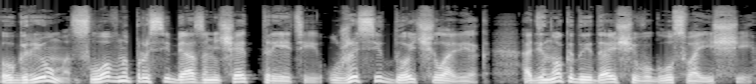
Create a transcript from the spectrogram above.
Угрюмо, словно про себя замечает третий, уже седой человек, одиноко доедающий в углу свои щи.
